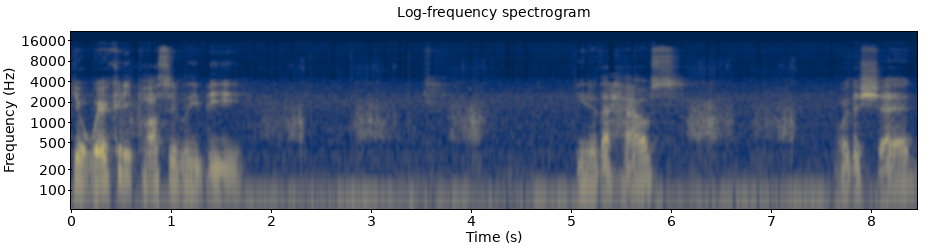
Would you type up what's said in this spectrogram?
Yo, where could he possibly be? Either the house or the shed.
